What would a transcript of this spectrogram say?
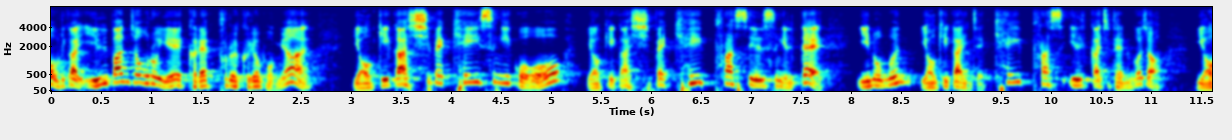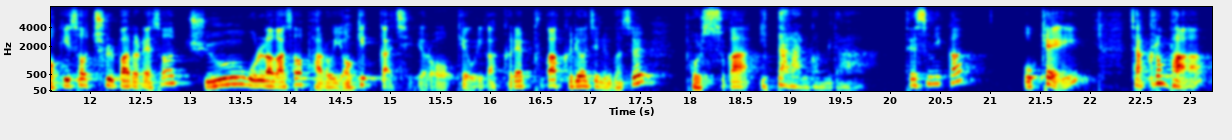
우리가 일반적으로 얘 그래프를 그려보면 여기가 10의 k승이고 여기가 10의 k 플러스 1승일 때 이놈은 여기가 이제 k 플러스 1까지 되는 거죠. 여기서 출발을 해서 쭉 올라가서 바로 여기까지 이렇게 우리가 그래프가 그려지는 것을 볼 수가 있다라는 겁니다. 됐습니까? 오케이. 자, 그럼 봐.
